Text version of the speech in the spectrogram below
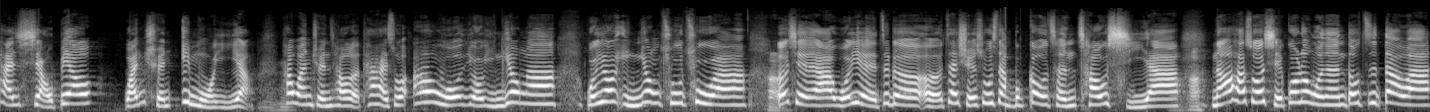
含小标。完全一模一样，他完全抄了。他还说啊，我有引用啊，我有引用出处啊，而且啊，我也这个呃，在学术上不构成抄袭呀。然后他说，写过论文的人都知道啊，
